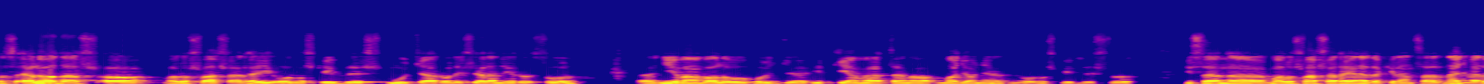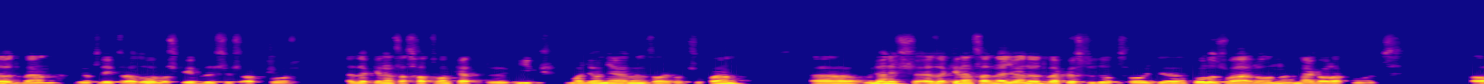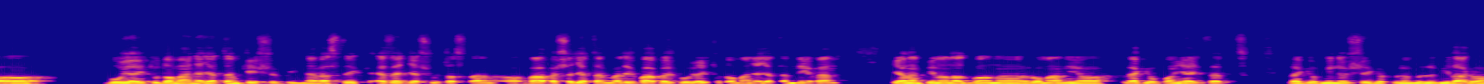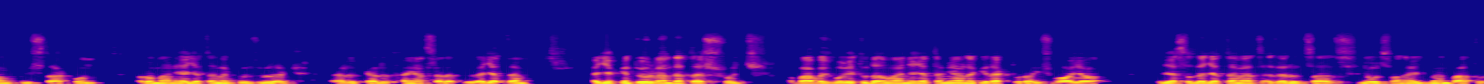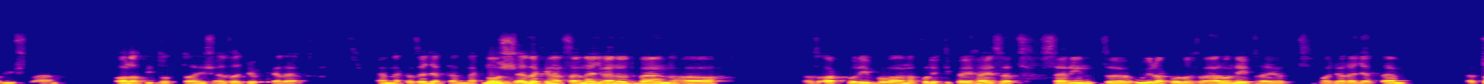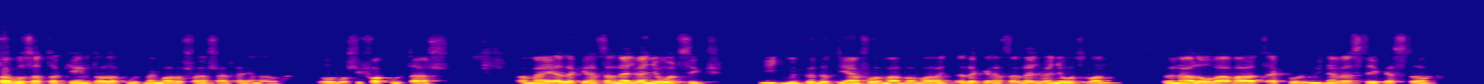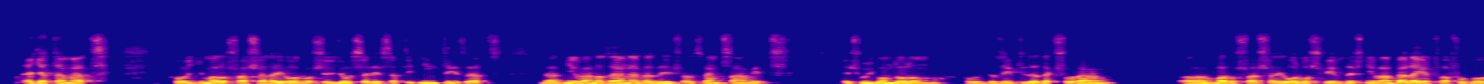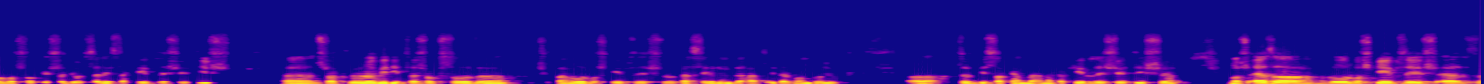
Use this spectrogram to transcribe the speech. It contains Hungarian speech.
Az előadás a Marosvásárhelyi orvosképzés múltjáról és jelenéről szól. Nyilvánvaló, hogy itt kiemelten a magyar nyelvű orvosképzésről, hiszen Marosvásárhelyen 1945-ben jött létre az orvosképzés, és akkor 1962-ig magyar nyelven zajlott csupán. Ugyanis 1945-ben köztudott, hogy Kolozsváron megalakult a Bójai Tudományegyetem, később így nevezték, ez egyesült aztán a Bábes Egyetemmel és Bábes Bójai Tudományegyetem néven. Jelen pillanatban Románia legjobban jegyzett, legjobb minőség a különböző világranglistákon a románi egyetemek közül előkelő helyen szereplő egyetem. Egyébként örvendetes, hogy a Bábes Bolyai Tudományegyetem jelenlegi rektora is vallja, hogy ezt az egyetemet 1581-ben Bátor István alapította, és ez a gyökere ennek az egyetemnek. Nos, 1945-ben a, az akkoriban a politikai helyzet szerint újra Kolozsváron létrejött Magyar Egyetem tagozataként alakult meg Marosvásárhelyen az orvosi fakultás, amely 1948-ig így működött ilyen formában, majd 1948-ban önállóvá vált, ekkor úgy nevezték ezt az egyetemet, hogy Marosvásárhelyi Orvos és Gyógyszerészeti Intézet, de hát nyilván az elnevezés az nem számít, és úgy gondolom, hogy az évtizedek során a Marosvásárhelyi orvosképzés, nyilván beleértve a fogorvosok és a gyógyszerészek képzését is, csak rövidítve sokszor csupán orvosképzésről beszélünk, de hát ide gondoljuk a többi szakembernek a képzését is. Nos, ez az orvosképzés, ez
